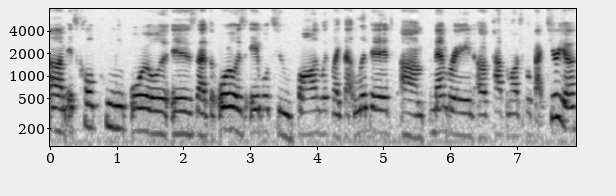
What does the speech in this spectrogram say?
Um, it's called pulling oil. Is that the oil is able to bond with like that lipid um, membrane of pathological bacteria,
